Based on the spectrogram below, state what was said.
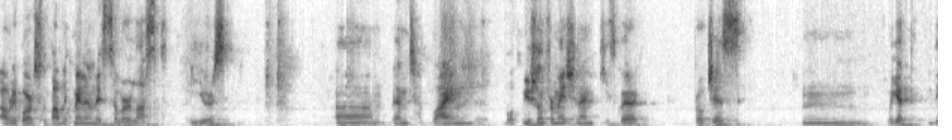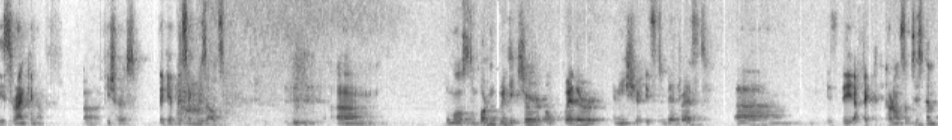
our reports to public mailing lists over the last years, um, and applying both mutual information and chi-square approaches, um, we get this ranking of uh, features. They give the same results. Um, the most important predictor of whether an issue is to be addressed um, is the affected kernel subsystem.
